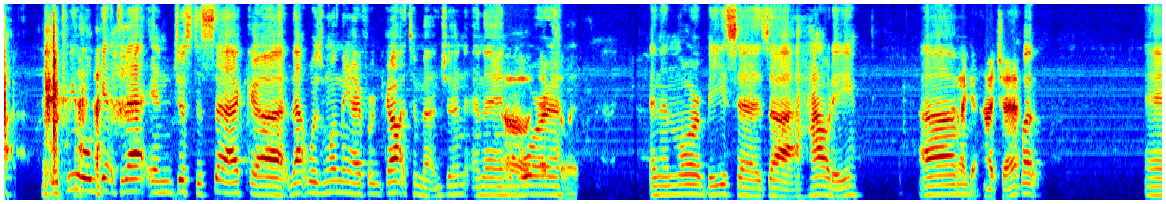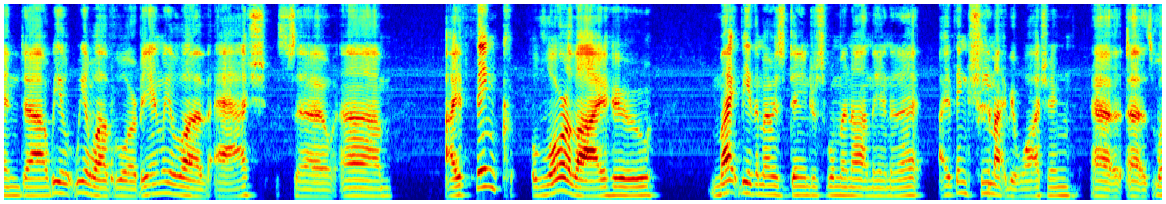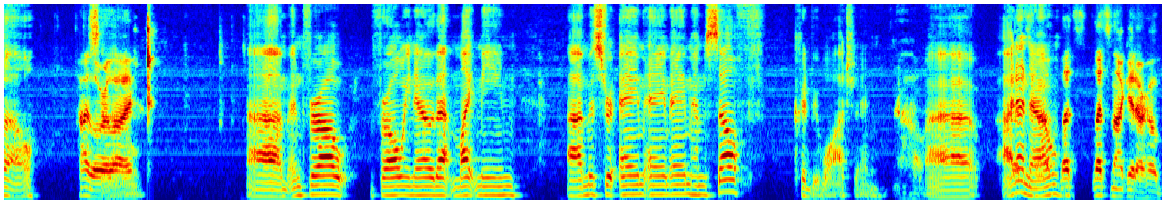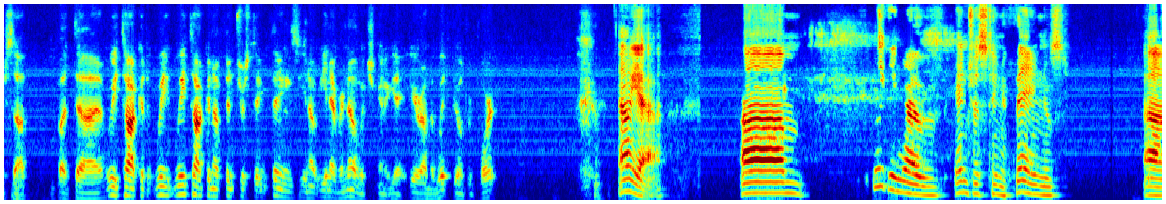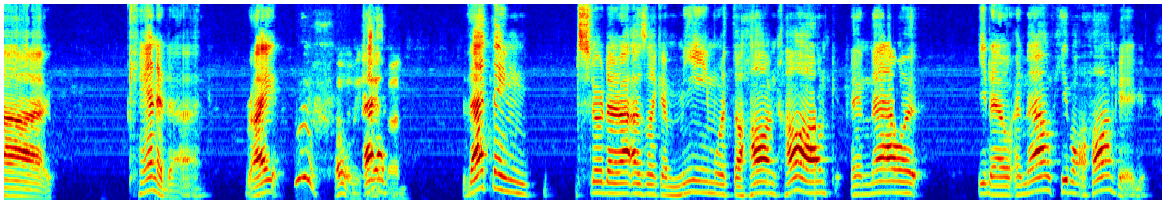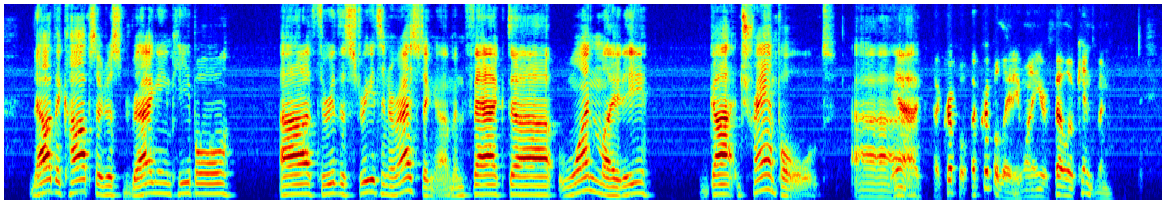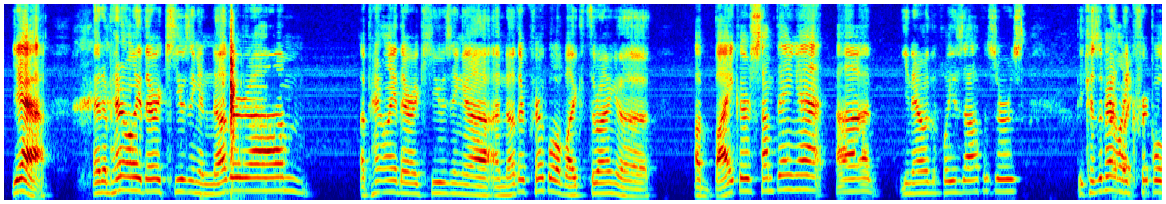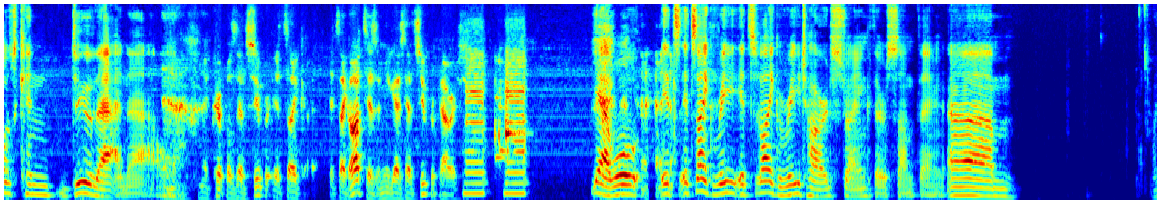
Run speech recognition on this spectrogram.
which we will get to that in just a sec. Uh, that was one thing I forgot to mention, and then Oh, Laura, excellent. and then Laura B says, uh, "Howdy." Um, like. Hi, chat. but and uh, we we love Laura B and we love Ash. So um, I think Lorelai, who might be the most dangerous woman on the internet, I think she might be watching uh, as well. Hi, Lorelai. So, um, and for all for all we know, that might mean uh, Mr. Aim Aim Aim himself could be watching. Oh, Uh, I don't know. let's let's not get our hopes up. But uh, we talk we we talk enough interesting things. You know, you never know what you're gonna get here on the Whitfield report. Oh yeah. Um speaking of interesting things, uh Canada, right? Whew, holy That- shit, bud. That thing started out as like a meme with the honk honk and now it you know, and now people are honking. Now the cops are just dragging people uh through the streets and arresting them. In fact, uh one lady got trampled. Uh, yeah, a cripple, a cripple lady, one of your fellow kinsmen. Yeah. And apparently they're accusing another um apparently they're accusing uh, another cripple of like throwing a a bike or something at uh you know the police officers because apparently bike. cripples can do that now. Yeah, and cripples have super. It's like it's like autism. You guys have superpowers. Yeah, well, it's it's like re it's like retard strength or something. Um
